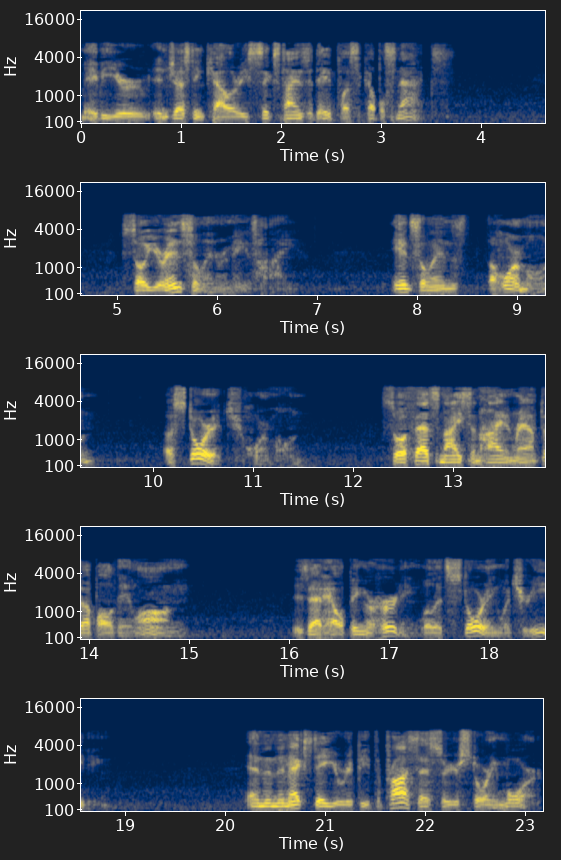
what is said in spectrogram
maybe you're ingesting calories six times a day plus a couple snacks. So your insulin remains high. Insulin's a hormone, a storage hormone. So if that's nice and high and ramped up all day long, is that helping or hurting? Well, it's storing what you're eating and then the next day you repeat the process so you're storing more.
